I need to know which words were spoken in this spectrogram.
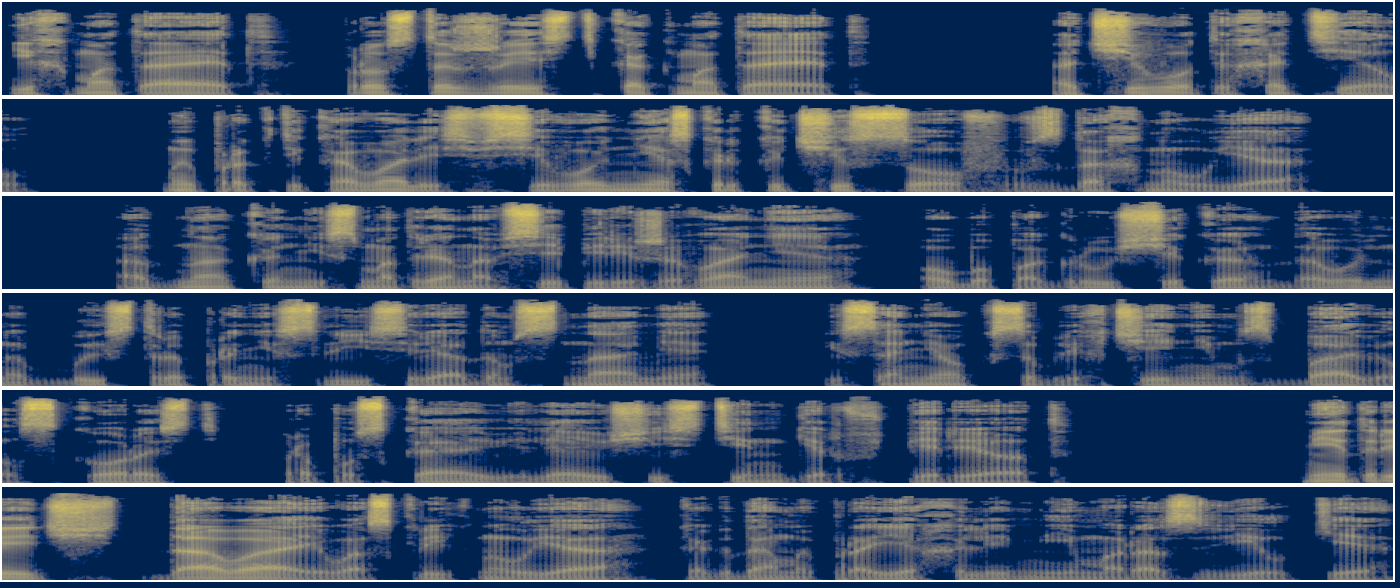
«Их мотает. Просто жесть, как мотает. А чего ты хотел? Мы практиковались всего несколько часов», — вздохнул я. Однако, несмотря на все переживания, оба погрузчика довольно быстро пронеслись рядом с нами, и Санек с облегчением сбавил скорость, пропуская виляющий стингер вперед. «Митрич, давай!» — воскликнул я, когда мы проехали мимо развилки.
